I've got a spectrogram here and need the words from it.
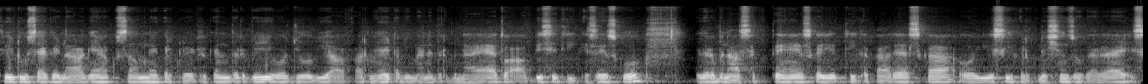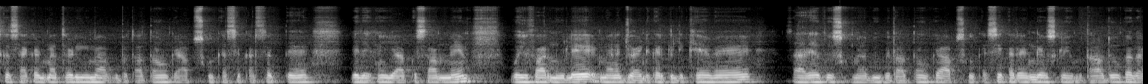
three two second आ गए आपके सामने कैलकुलेटर के अंदर भी और जो भी आप फॉर्मेट अभी मैंने इधर बनाया है तो आप भी इसी तरीके से इसको इधर बना सकते हैं। इसका ये तरीकाकार है इसका और ये इसकी कैलकुलेशंस वगैरह है। इसका सेकंड मेथड भी मैं आपको बताता हूँ कि आप इसको कैसे कर सकते हैं। ये देखें, ये आपके सामने वही फार्मूले मैंने ज्वाइंट करके लिखे हुए हैं। सारे तो इसको मैं अभी बताता हूँ कि आप इसको कैसे करेंगे, उसके लिए बता दूँ कि अगर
